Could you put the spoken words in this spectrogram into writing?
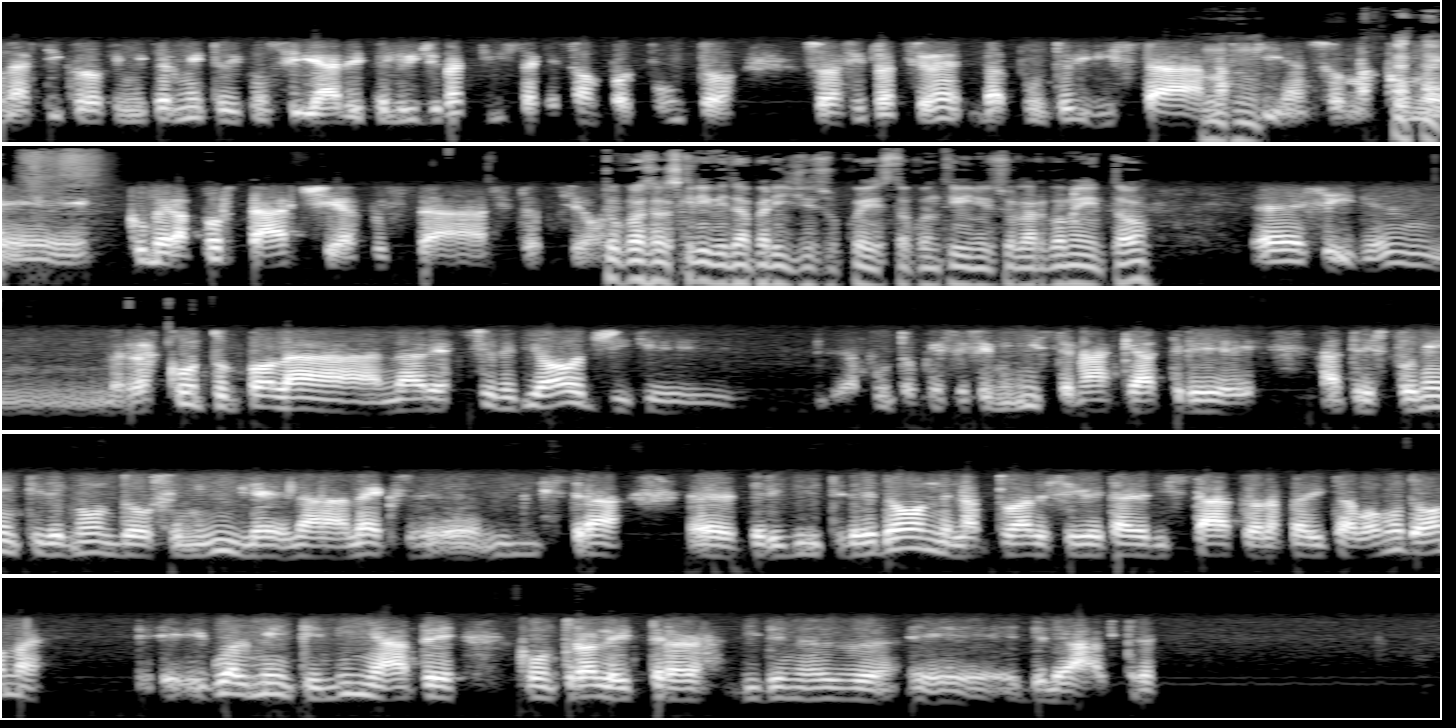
un articolo che mi permetto di consigliarvi per Luigi Battista che fa un po' il punto sulla situazione dal punto di vista mhm. maschile, mm-hmm. insomma, come, come, rapportarci a questa situazione. Tu cosa scrivi da Parigi su questo? Continui sull'argomento? Eh, sì, mh, mm, racconto un po' la, la, reazione di oggi che appunto queste femministe ma anche altri, altri esponenti del mondo femminile, la, l'ex eh, ministra eh, per i diritti delle donne, l'attuale segretaria di Stato alla parità uomo-donna, ugualmente indignate contro la lettera di Deneuve e delle altre.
